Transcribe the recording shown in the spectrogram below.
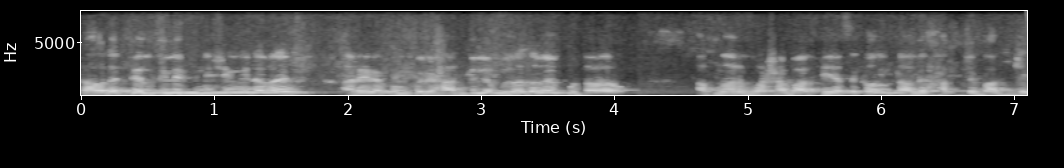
তাহলে তেল দিলে ফিনিশিং হয়ে যাবে, আর এরকম করে হাত দিলে বোঝা যাবে কোথাও আপনার ঘষা বাকি আছে কোন তাহলে হাতটা বাঁধবে।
